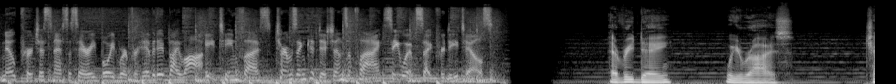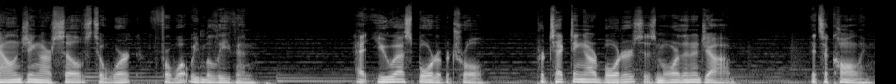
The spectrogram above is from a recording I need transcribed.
No purchase necessary. Void where prohibited by law. 18 plus. Terms and conditions apply. See website for details. Every day, we rise, challenging ourselves to work for what we believe in. At U.S. Border Patrol, protecting our borders is more than a job, it's a calling.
